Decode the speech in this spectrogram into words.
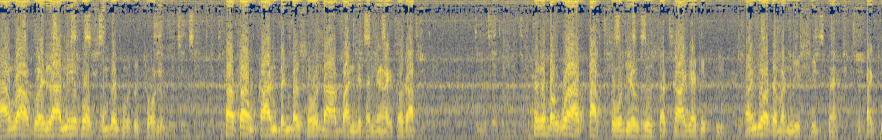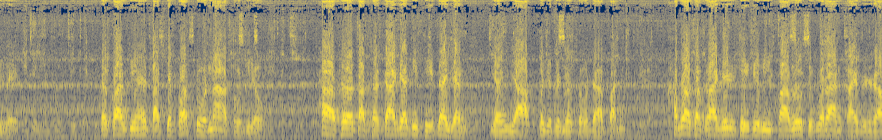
ถามว่าเวลานี้พวกผมเป็นปุถุชน ถ้าต้องการเป็นปโสดาบันจะทำยังไงขอรับท่านก็บอกว่าตัดตัวเดียวคือสกกายทิฏฐิสังโยชน์แต่มันมีสิบนะตัดกิเลสแต่ความจริงให้ตัดเฉพาะตัวหน้าตัวเดียว ถ้าเธอตัดสกายทิฏฐิได้อย่างอย่างหยาบก็จะเป็นปโสดาบันคำว่าสกายทิฏฐิจะมีความรู้สึกว่าร่างกายเป็นเรา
